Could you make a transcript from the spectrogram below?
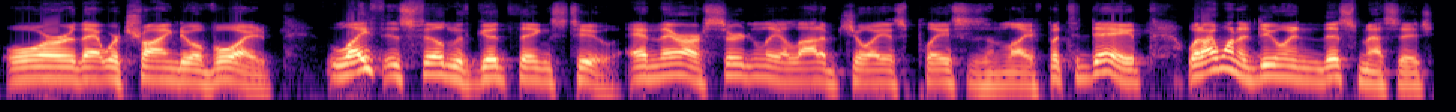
or that we're trying to avoid. Life is filled with good things too, and there are certainly a lot of joyous places in life. But today, what I want to do in this message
